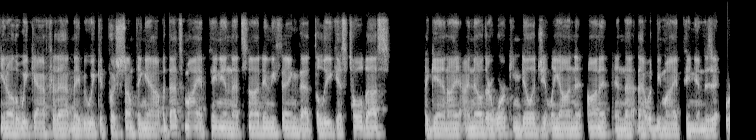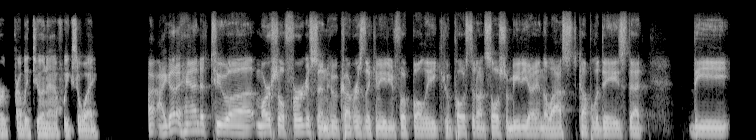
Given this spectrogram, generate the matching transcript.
you know, the week after that, maybe we could push something out. But that's my opinion. That's not anything that the league has told us. Again, I, I know they're working diligently on it, on it, and that that would be my opinion. Is it? We're probably two and a half weeks away. I, got to hand it to uh, Marshall Ferguson, who covers the Canadian Football League, who posted on social media in the last couple of days that the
